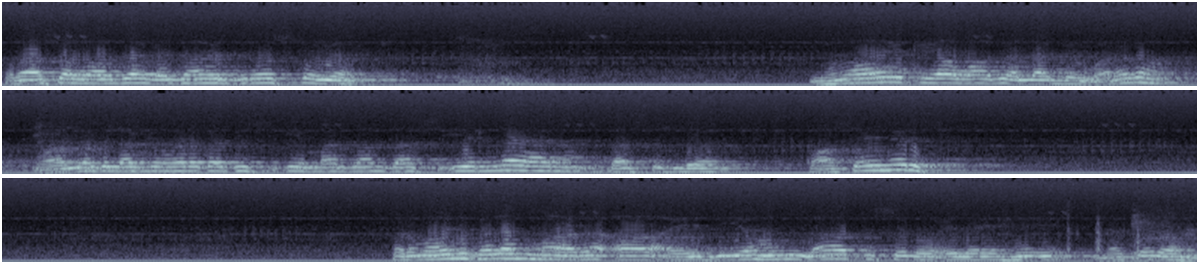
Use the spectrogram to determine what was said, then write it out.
خلاصہ واضح غذائے درست کو یہ ہمارے کیا واضح اللہ کے ورگا واضح کے لگ ورگا جس کے مردان دست ایر نہ آرہا دست اس لیے کاسے ہی نہیں رسی فرمانی فلم ما رأى ایدیہم لا تصل الیہ نکرہم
